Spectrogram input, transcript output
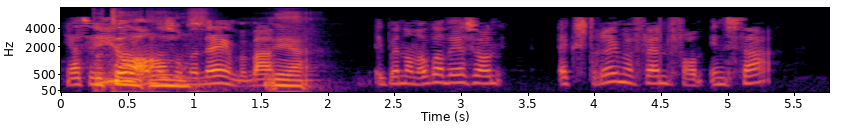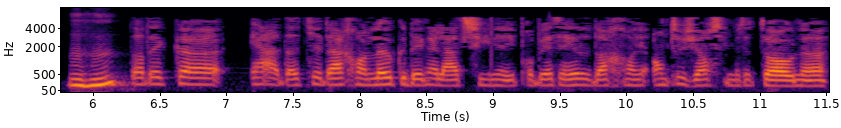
ja, het is heel anders, anders. ondernemen. Maar Ja. ik ben dan ook wel weer zo'n extreme fan van Insta. Mhm. Dat ik, uh, ja, dat je daar gewoon leuke dingen laat zien. En je probeert de hele dag gewoon je enthousiasme te tonen.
